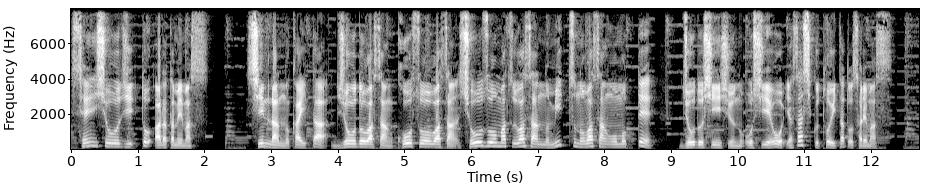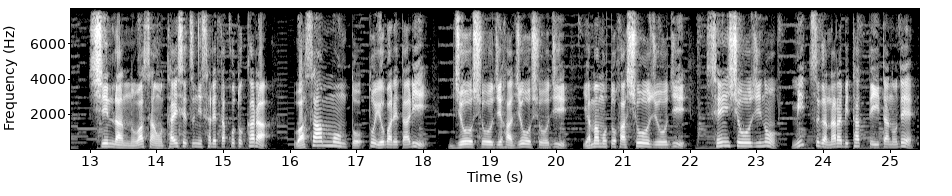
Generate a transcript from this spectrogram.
千勝寺と改めます。親鸞の書いた浄土和山、高僧和山、正蔵松和山の3つの和山をもって、浄土真宗の教えを優しく説いたとされます。親鸞の和山を大切にされたことから、和山門徒と呼ばれたり、上昇寺派上昇寺、山本派正常寺、千勝寺の3つが並び立っていたので、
